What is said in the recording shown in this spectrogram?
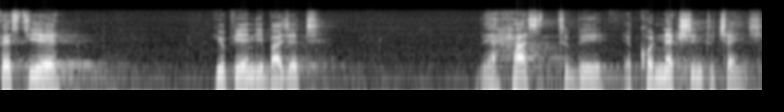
First year UPND budget, there has to be a connection to change.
